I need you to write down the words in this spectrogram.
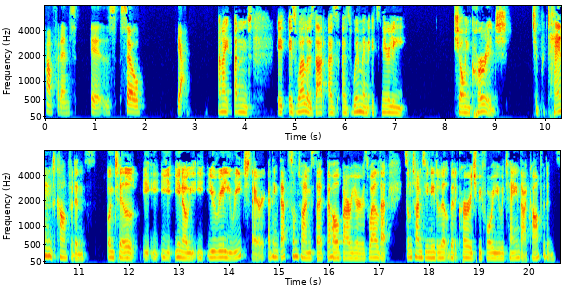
confidence is. So, yeah. And I, and it, as well as that, as, as women, it's nearly showing courage to pretend confidence until you, you know you really reach there. I think that's sometimes that the whole barrier as well. That sometimes you need a little bit of courage before you attain that confidence.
